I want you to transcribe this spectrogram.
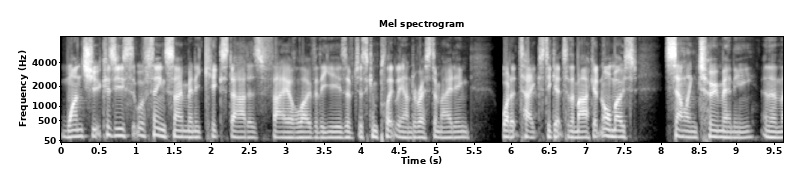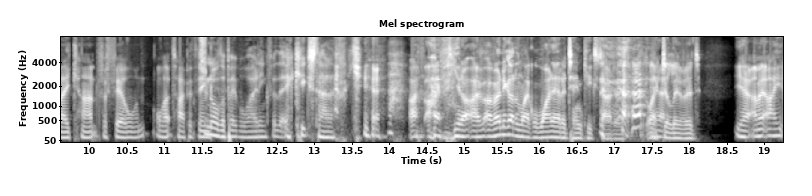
once you, because you, we've seen so many Kickstarters fail over the years of just completely underestimating what it takes to get to the market and almost selling too many, and then they can't fulfill and all that type of thing. And all the people waiting for their Kickstarter. yeah, I've, I've you know I've, I've only gotten like one out of ten Kickstarters like Yeah. delivered. yeah. I mean, I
